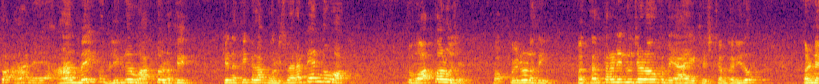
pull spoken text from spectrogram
તો આ રે- આ નહીં પબ્લિકનો વાંક તો નથી. કે નથી પેલા પોલીસવાળા બેનનો વાક. તો વાક કોનો છે? વાક કોઈનો નથી. પણ તંત્રને એટલું જણાવો કે ભાઈ આ એક સિસ્ટમ કરી દો. અને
